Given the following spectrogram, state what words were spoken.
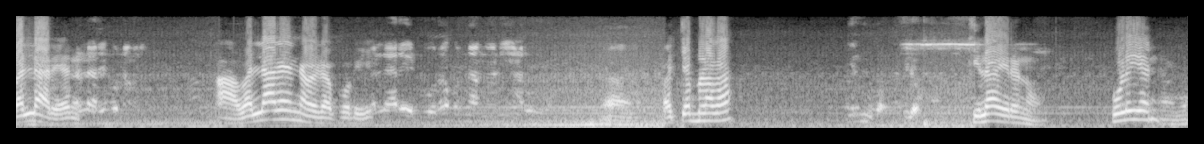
வல்லாறு? எல்லாரையும் கொண்டாங்க ஆ வல்லாறு என்ன விலை பொடி. பச்சை மிளகா? கிலோ. இருநூறு. புளி என்ன.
